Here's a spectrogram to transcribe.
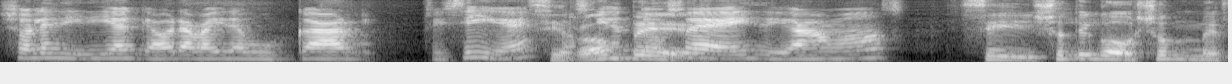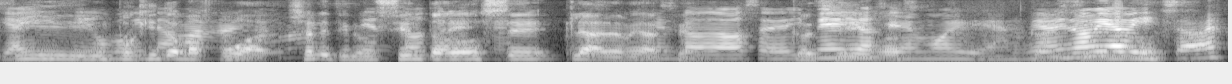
yo les diría que ahora va a ir a buscar, si sigue, Si los rompe- 106, digamos. Sí, yo tengo, yo me fui un un poquito poquito más más, jugado. Yo le tiré un 113. 112, claro, mira, 112 y medio, sí, muy bien. Mira, no había visto. ¿eh?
